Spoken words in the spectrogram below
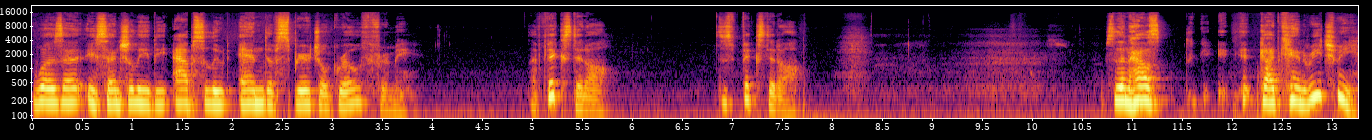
was a, essentially the absolute end of spiritual growth for me. I fixed it all. Just fixed it all. So then, how's God can't reach me?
